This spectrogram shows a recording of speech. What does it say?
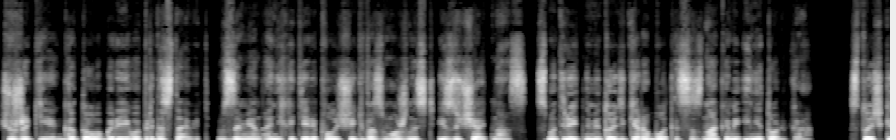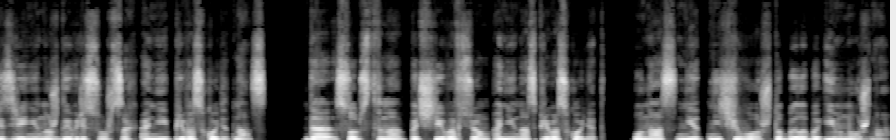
Чужаки готовы были его предоставить. Взамен они хотели получить возможность изучать нас, смотреть на методики работы со знаками и не только. С точки зрения нужды в ресурсах они превосходят нас. Да, собственно, почти во всем они нас превосходят. У нас нет ничего, что было бы им нужно,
